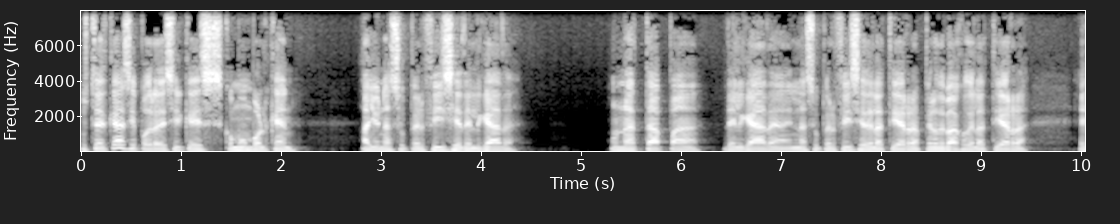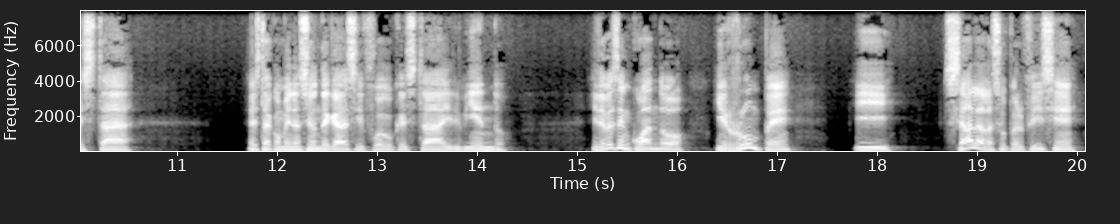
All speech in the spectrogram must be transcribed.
Usted casi podría decir que es como un volcán. Hay una superficie delgada, una tapa delgada en la superficie de la Tierra, pero debajo de la Tierra está esta combinación de gas y fuego que está hirviendo. Y de vez en cuando irrumpe y sale a la superficie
